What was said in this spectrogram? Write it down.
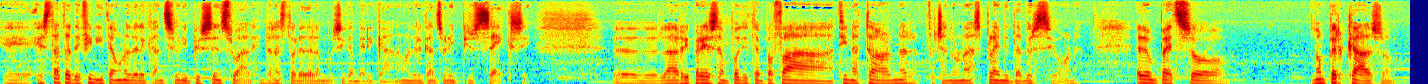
è, è, stata definita una delle canzoni più sensuali della storia della musica americana, una delle canzoni più sexy. Eh, l'ha ripresa un po' di tempo fa Tina Turner facendo una splendida versione ed è un pezzo non per caso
